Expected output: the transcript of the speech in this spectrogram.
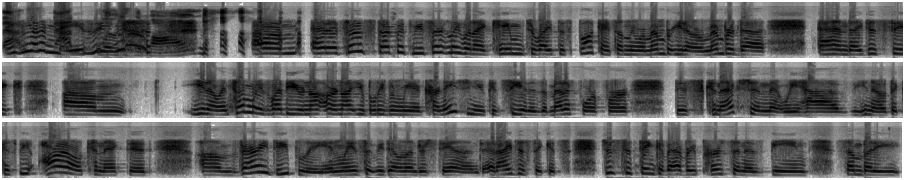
that's isn't that amazing? That blows the mind. um, and it sort of stuck with me. Certainly, when I came to write this book, I suddenly remember, you know, I remembered that, and I just think. Um, you know, in some ways, whether you're not or not you believe in reincarnation, you could see it as a metaphor for this connection that we have. You know, because we are all connected um, very deeply in ways that we don't understand. And I just think it's just to think of every person as being somebody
